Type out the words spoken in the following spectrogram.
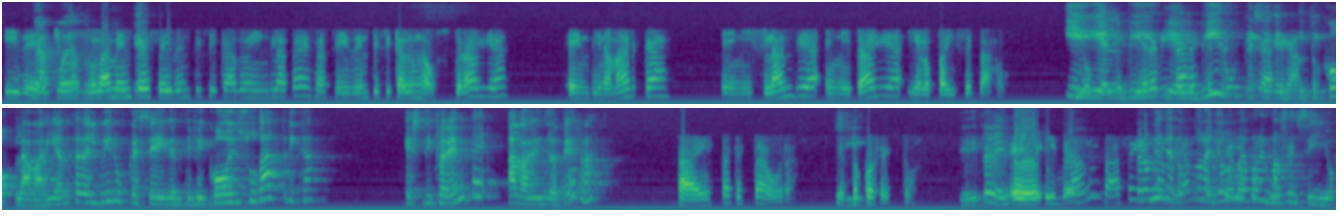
Y de, hecho, no solamente eh, se ha identificado en Inglaterra, se ha identificado en Australia, en Dinamarca, en Islandia, en Italia y en los Países Bajos. Y el, el virus que, se identificó, la variante del virus que se identificó en Sudáfrica, es diferente a la de Inglaterra. A esta que está ahora. Eso es correcto. Es diferente. Eh, y pero, pero mire, doctora, yo lo voy a poner más sencillo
